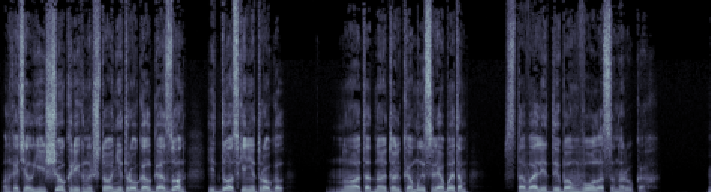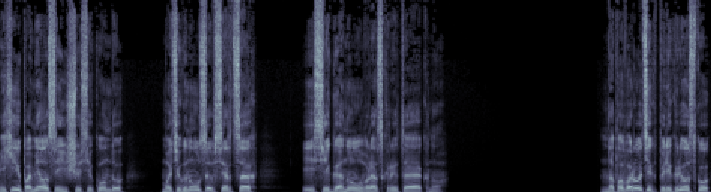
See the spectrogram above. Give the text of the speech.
Он хотел еще крикнуть, что не трогал газон и доски не трогал, но от одной только мысли об этом вставали дыбом волосы на руках. Михей помялся еще секунду, мотягнулся в сердцах и сиганул в раскрытое окно. На повороте к перекрестку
